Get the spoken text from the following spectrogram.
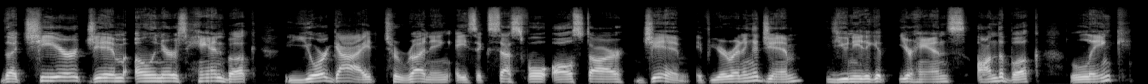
The Cheer Gym Owner's Handbook, your guide to running a successful all-star gym. If you're running a gym, you need to get your hands on the book. Link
